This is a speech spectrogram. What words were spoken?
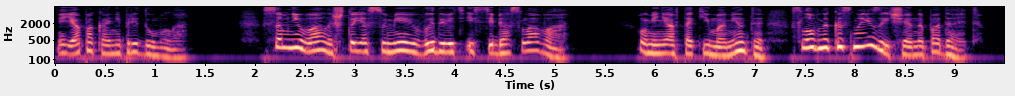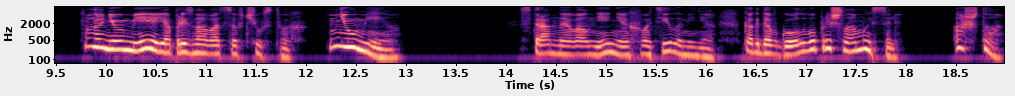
Я пока не придумала. Сомневалась, что я сумею выдавить из себя слова. У меня в такие моменты словно косноязычие нападает. Но не умею я признаваться в чувствах. Не умею. Странное волнение охватило меня, когда в голову пришла мысль. А что?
